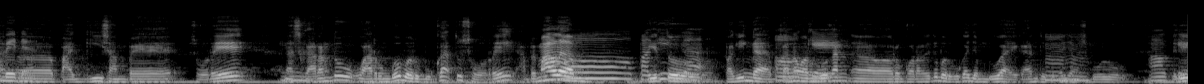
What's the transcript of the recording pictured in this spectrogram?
beda. eh, pagi sampai sore. Nah sekarang tuh warung gue baru buka tuh sore sampai malam. Oh, pagi gitu. enggak? Pagi enggak, Oh, karena warung oke. gue kan eh, warung koran itu baru buka jam 2 ya kan, tutupnya jam 10. Oke. Jadi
